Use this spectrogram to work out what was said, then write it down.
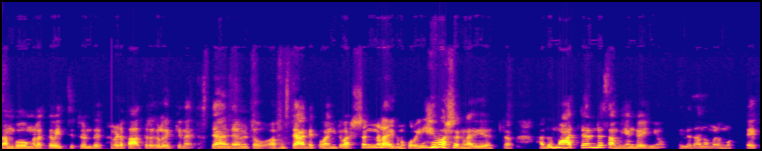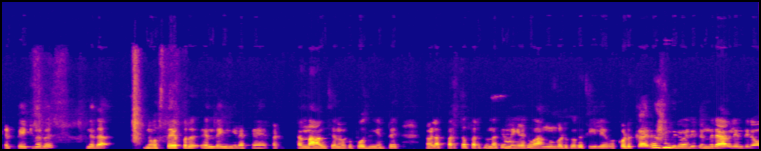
സംഭവങ്ങളൊക്കെ വെച്ചിട്ടുണ്ട്. നമ്മുടെ പാത്രങ്ങൾ വെക്കുന്ന സ്റ്റാൻഡാണ് കേട്ടോ ആ സ്റ്റാൻഡൊക്കെ വാങ്ങിയിട്ട് വർഷങ്ങളായിരുന്നു കുറേ വർഷങ്ങളായി കേട്ടോ. അത് മാറ്റാന്റെ സമയം കഴിഞ്ഞു. പിന്നെ ഇതാ നമ്മൾ മുട്ടയൊക്കെ ഇട്ട് വെക്കുന്നത്. പിന്നെ ന്യൂസ് പേപ്പർ എന്തെങ്കിലുമൊക്കെ പെട്ടെന്ന് ആവശ്യങ്ങൾക്ക് പൊതിഞ്ഞിട്ട് നമ്മൾ അപ്പുറത്തും നിന്നൊക്കെ എന്തെങ്കിലുമൊക്കെ വാങ്ങും കൊടുക്കുകയൊക്കെ ചെയ്യില്ലേ അപ്പോൾ കൊടുക്കാനും ഇതിന് വേണ്ടിയിട്ട് ഇന്ന് രാവിലെ എന്തിനോ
